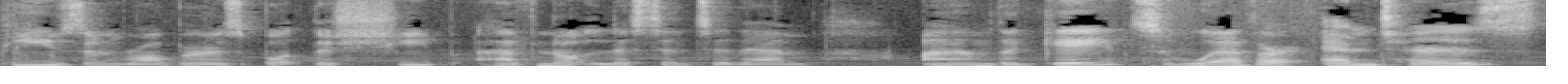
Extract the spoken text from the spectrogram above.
thieves and robbers, but the sheep have not listened to them. I am the gate. Whoever enters,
